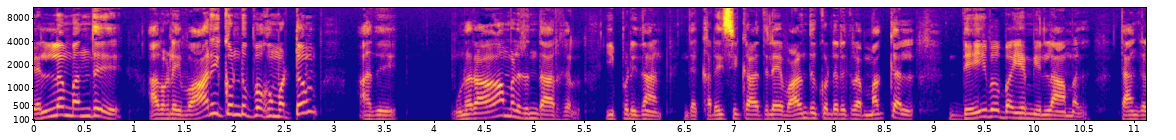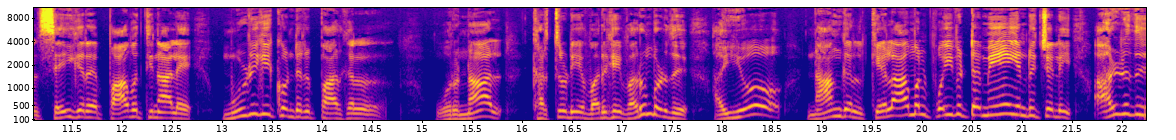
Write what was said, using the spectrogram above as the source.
வெள்ளம் வந்து அவர்களை வாரிக்கொண்டு போக மட்டும் அது உணராமல் இருந்தார்கள். இப்படிதான் இந்த கடைசி காலத்திலே வாழ்ந்து கொண்டிருக்கிற மக்கள் தெய்வ பயம் இல்லாமல் தாங்கள் செய்கிற பாவத்தினாலே முழுகி கொண்டிருப்பார்கள். ஒரு நாள் கர்த்தருடைய வருகை வரும் பொழுது ஐயோ நாங்கள் கேளாமல் போய்விட்டமே என்று சொல்லி அழுது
